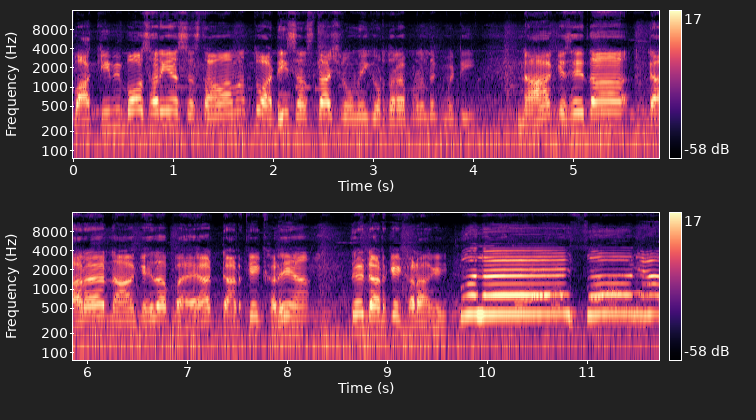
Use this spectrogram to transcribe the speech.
ਬਾਕੀ ਵੀ ਬਹੁਤ ਸਾਰੀਆਂ ਸੰਸਥਾਵਾਂ ਵਾ। ਤੁਹਾਡੀ ਸੰਸਥਾ ਸ਼੍ਰੋਮਣੀ ਗੁਰਦੁਆਰਾ ਪ੍ਰਬੰਧਕ ਕਮੇਟੀ ਨਾ ਕਿਸੇ ਦਾ ਡਰ ਹੈ ਨਾ ਕਿਸੇ ਦਾ ਭੈ ਆ ਡਟ ਕੇ ਖੜੇ ਆ ਤੇ ਡਟ ਕੇ ਖੜਾਂਗੇ। ਬੋਲੇ ਸੋਨਿਹਾਲ।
